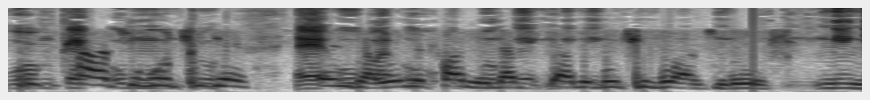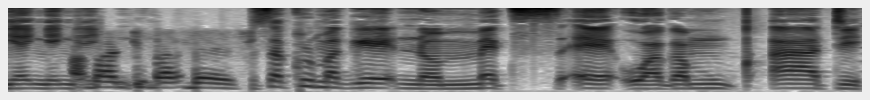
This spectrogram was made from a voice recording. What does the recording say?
wonke umuntu ke endaweni efana lifestyle ukuthi ikwazi ukuthi abantu babese sakhuluma ke no Max wakamqadi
